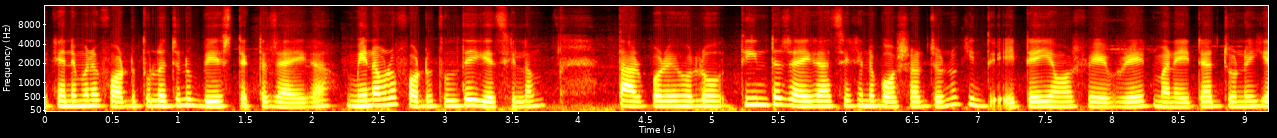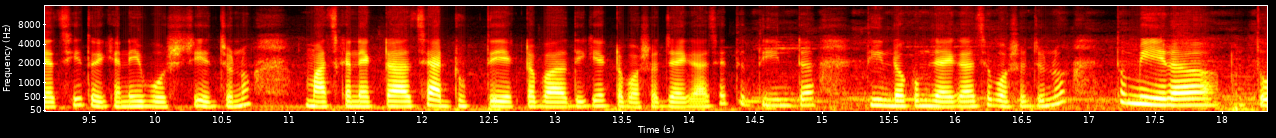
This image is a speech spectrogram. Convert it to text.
এখানে মানে ফটো তোলার জন্য বেস্ট একটা জায়গা। মেন আমরা ফটো তুলতেই গেছিলাম। তারপরে হলো তিনটা জায়গা আছে এখানে বসার জন্য, কিন্তু এটাই আমার ফেভারেট মানে এটার জন্যই গেছি, তো এখানেই বসছি। এর জন্য মাঝখানে একটা আছে আর ঢুকতে একটা বা দিকে একটা বসার জায়গা আছে। তো তিনটা, তিন রকম জায়গা আছে বসার জন্য। তো মেয়েরা তো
